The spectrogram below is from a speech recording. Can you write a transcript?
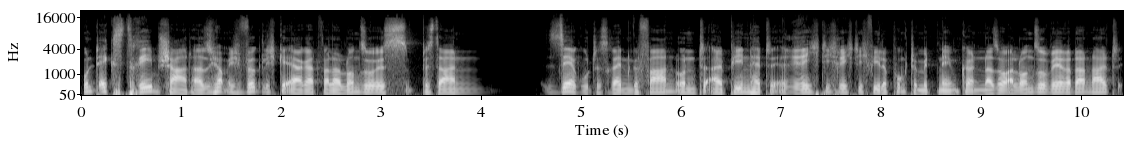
Und extrem schade. Also ich habe mich wirklich geärgert, weil Alonso ist bis dahin sehr gutes Rennen gefahren und Alpine hätte richtig, richtig viele Punkte mitnehmen können. Also Alonso wäre dann halt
